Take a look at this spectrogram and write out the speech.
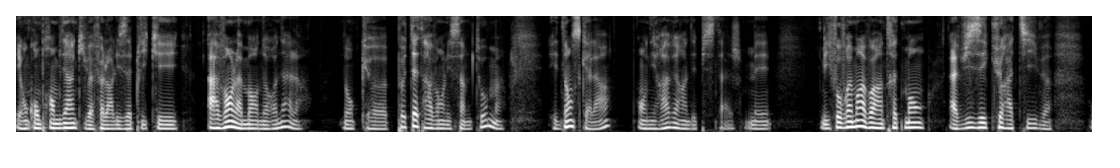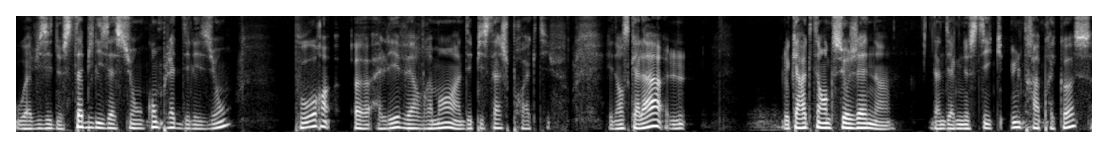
Et on comprend bien qu'il va falloir les appliquer avant la mort neuronale, donc euh, peut-être avant les symptômes. Et dans ce cas-là, on ira vers un dépistage. Mais, il faut vraiment avoir un traitement à visée curative ou à visée de stabilisation complète des lésions pour euh, aller vers vraiment un dépistage proactif. Et dans ce cas-là, le caractère anxiogène d'un diagnostic ultra précoce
